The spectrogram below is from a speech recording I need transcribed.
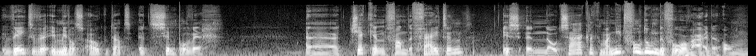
weten we inmiddels ook dat het simpelweg uh, checken van de feiten is een noodzakelijk, maar niet voldoende voorwaarde om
